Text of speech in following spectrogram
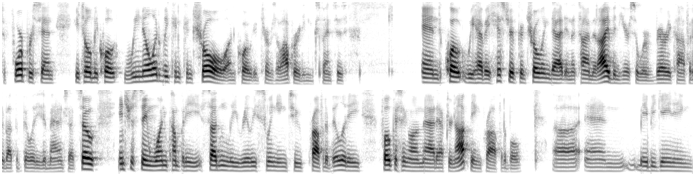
to 4%. He told me, quote, we know what we can control, unquote, in terms of operating expenses. And, quote, we have a history of controlling that in the time that I've been here, so we're very confident about the ability to manage that. So, interesting, one company suddenly really swinging to profitability, focusing on that after not being profitable, uh, and maybe gaining,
